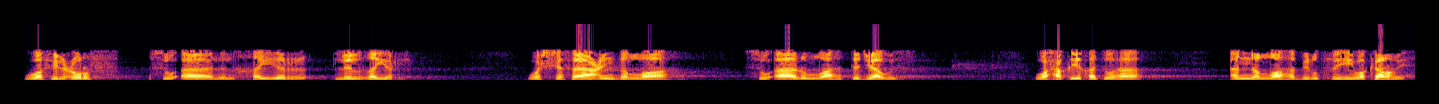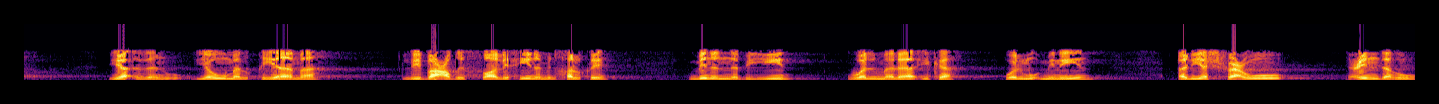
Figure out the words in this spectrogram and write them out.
وفي العرف سؤال الخير للغير والشفاعة عند الله سؤال الله التجاوز وحقيقتها أن الله بلطفه وكرمه يأذن يوم القيامة لبعض الصالحين من خلقه من النبيين والملائكة والمؤمنين أن يشفعوا عنده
